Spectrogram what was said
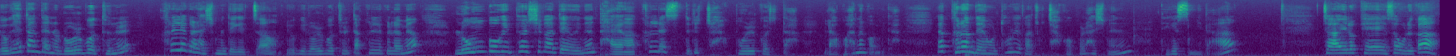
여기 해당되는 롤 버튼을 클릭을 하시면 되겠죠. 여기 롤 버튼을 딱 클릭을 하면 롬복이 표시가 되어 있는 다양한 클래스들이 쫙 보일 것이다. 라고 하는 겁니다. 그러니까 그런 내용을 통해 가지고 작업을 하시면 되겠습니다. 자 이렇게 해서 우리가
